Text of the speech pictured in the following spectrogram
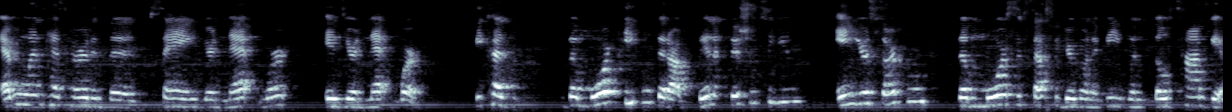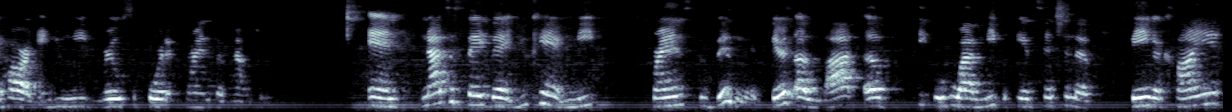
Everyone has heard of the saying, your network is your net worth. Because the more people that are beneficial to you in your circle, the more successful you're going to be when those times get hard and you need real supportive friends around you. And not to say that you can't meet friends through business. There's a lot of people who I meet with the intention of being a client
